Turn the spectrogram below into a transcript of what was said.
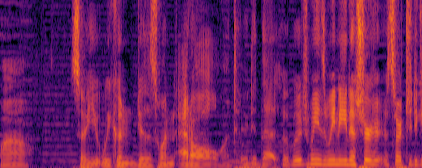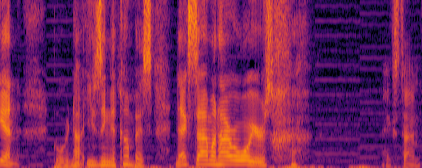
Wow. So you, we couldn't do this one at all until we did that, which means we need to search, search it again. But we're not using a compass. Next time on Hyrule Warriors. Next time.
